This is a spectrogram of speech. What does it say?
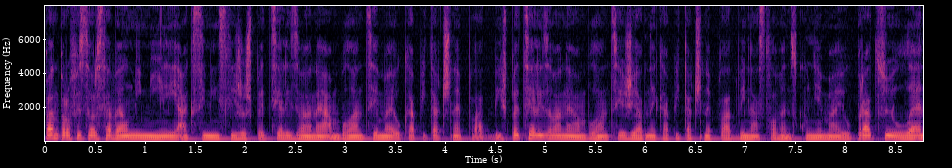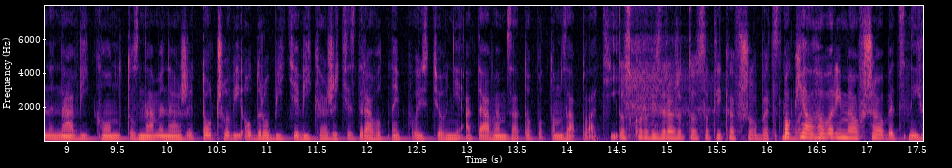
Pán profesor sa veľmi míli, ak si myslí, že špecializované ambulancie majú kapitačné platby. Špecializované ambulancie žiadne kapitačné platby na Slovensku nemajú. Pracujú len na výkon, to znamená, že to, čo vy odrobíte, vykážete zdravotnej poisťovni a tá vám za to potom zaplatí. To skôr vyzerá, že to sa týka všeobecných Pokiaľ lekárov. hovoríme o všeobecných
